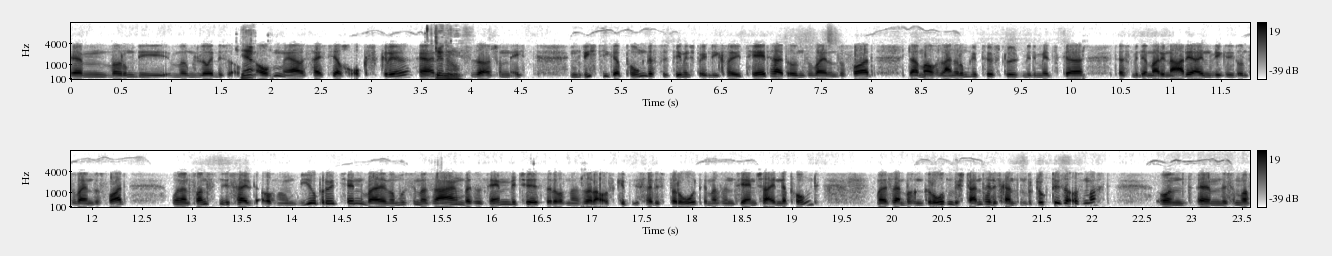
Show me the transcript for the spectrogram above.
ähm, warum die warum die Leute das auch Ja. kaufen. Ja, das heißt ja auch Ochsgrill. Ja, Genau. Das ist auch schon echt ein wichtiger Punkt, dass das dementsprechend die Qualität hat und so weiter und so fort. Da haben wir auch lange rumgetüftelt mit dem Metzger, das mit der Marinade entwickelt und so weiter und so fort. Und ansonsten ist halt auch noch ein Biobrötchen, weil man muss immer sagen, bei so Sandwiches oder was man so rausgibt, ist halt das Brot immer so ein sehr entscheidender Punkt, weil es einfach einen großen Bestandteil des ganzen Produktes ausmacht. Und ähm, das haben wir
